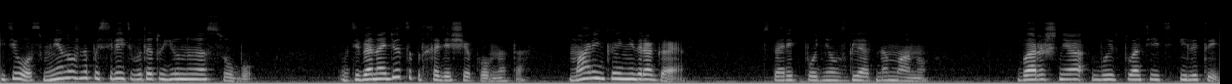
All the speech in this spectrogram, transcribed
Итиос, мне нужно поселить вот эту юную особу. У тебя найдется подходящая комната? Маленькая и недорогая. Старик поднял взгляд на Ману. Барышня будет платить или ты?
